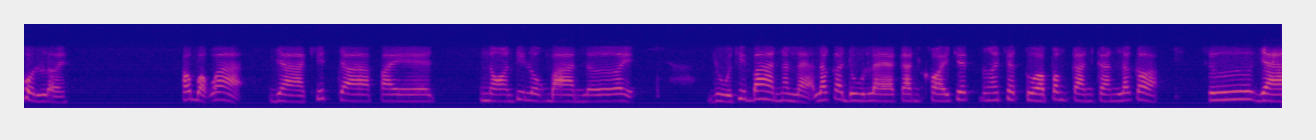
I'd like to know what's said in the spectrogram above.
คนเลย เขาบอกว่า อย่าคิดจะไปนอนที่โรงพยาบาลเลย อยู่ที่บ้านนั่นแหละ แล้วก็ดูแลกันคอยเช็ดเนื้อเช็ดตัวป้องกันกัน แล้วก็ซื้อยา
